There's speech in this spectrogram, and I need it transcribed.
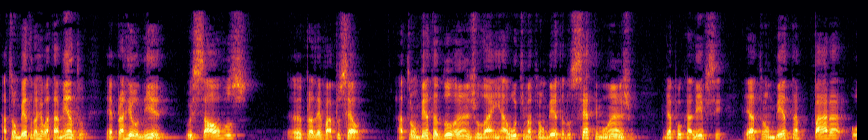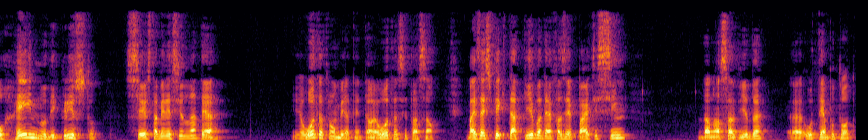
A trombeta do arrebatamento é para reunir os salvos uh, para levar para o céu. A trombeta do anjo, lá em a última trombeta, do sétimo anjo de Apocalipse, é a trombeta para o reino de Cristo ser estabelecido na terra. É outra trombeta, então é outra situação. Mas a expectativa deve fazer parte, sim, da nossa vida uh, o tempo todo.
